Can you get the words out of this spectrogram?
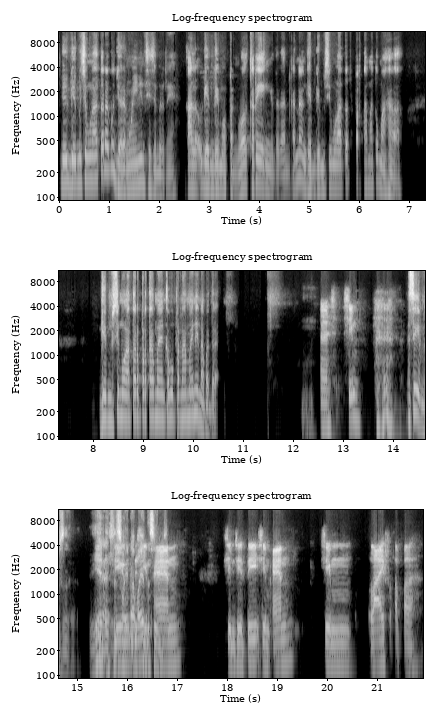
game-game simulator aku jarang mainin sih sebenarnya. Kalau game-game open world sering gitu kan, karena game-game simulator pertama tuh mahal. Game simulator pertama yang kamu pernah mainin apa, Dra? Eh, SIM. The Sims. Iya, Iya, The sesuai SIM, namanya SIM Sims. N, SIM City, SIM N, SIM Live, apa,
